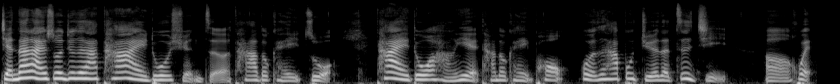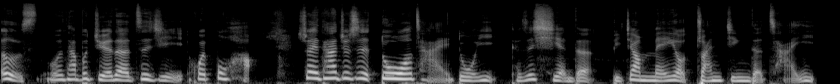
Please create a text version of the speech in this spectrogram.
简单来说，就是他太多选择他都可以做，太多行业他都可以碰，或者是他不觉得自己。呃，会饿死，或者他不觉得自己会不好，所以他就是多才多艺，可是显得比较没有专精的才艺。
